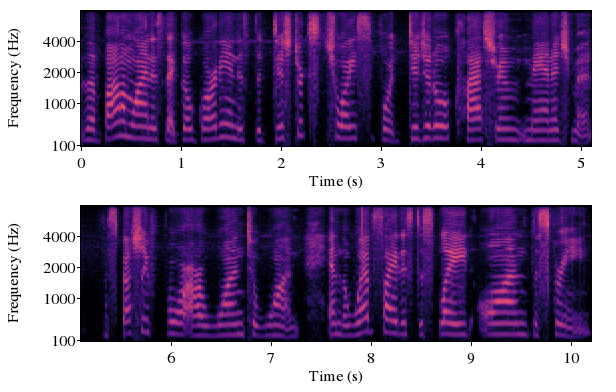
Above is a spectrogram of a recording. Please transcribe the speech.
the bottom line is that GoGuardian is the district's choice for digital classroom management, especially for our one-to-one. -one. And the website is displayed on the screen,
